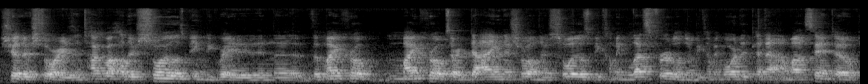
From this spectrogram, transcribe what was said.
share their stories and talk about how their soil is being degraded and the, the micro, microbes are dying in their soil and their soil is becoming less fertile and they're becoming more dependent on Monsanto,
